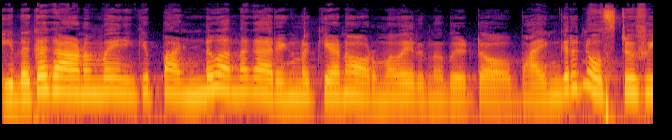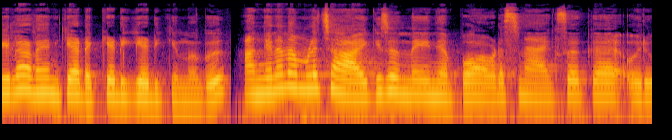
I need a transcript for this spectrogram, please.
ഇതൊക്കെ കാണുമ്പോൾ എനിക്ക് പണ്ട് വന്ന കാര്യങ്ങളൊക്കെയാണ് ഓർമ്മ വരുന്നത് കേട്ടോ. ഭയങ്കര നോസ്റ്റു ഫീലാണ് എനിക്ക് ഇടയ്ക്കിടയ്ക്ക് അടിക്കുന്നത്. അങ്ങനെ നമ്മൾ ചായക്ക് ചെന്ന് കഴിഞ്ഞപ്പോൾ അവിടെ സ്നാക്സ് ഒക്കെ ഒരു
